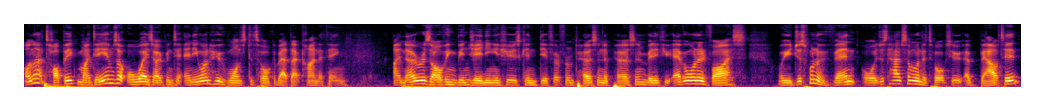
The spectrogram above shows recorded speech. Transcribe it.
On that topic, my DMs are always open to anyone who wants to talk about that kind of thing. I know resolving binge eating issues can differ from person to person, but if you ever want advice, or you just want to vent, or just have someone to talk to about it,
